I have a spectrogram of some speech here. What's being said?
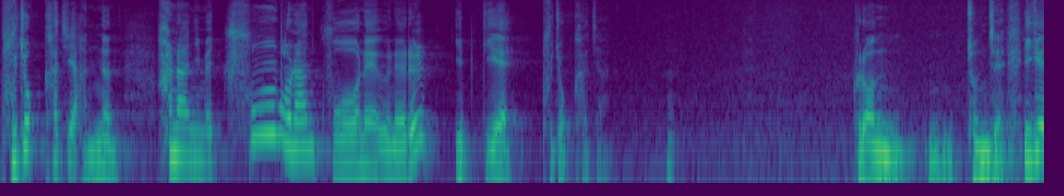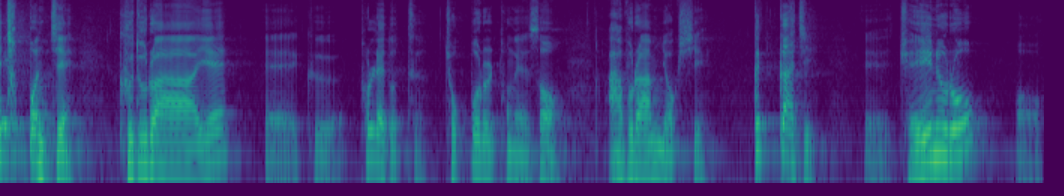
부족하지 않는 하나님의 충분한 구원의 은혜를 입기에 부족하지 않은 그런 존재 이게 첫 번째 그두라의 그 톨레도트 족보를 통해서 아브라함 역시 끝까지 죄인으로 어,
